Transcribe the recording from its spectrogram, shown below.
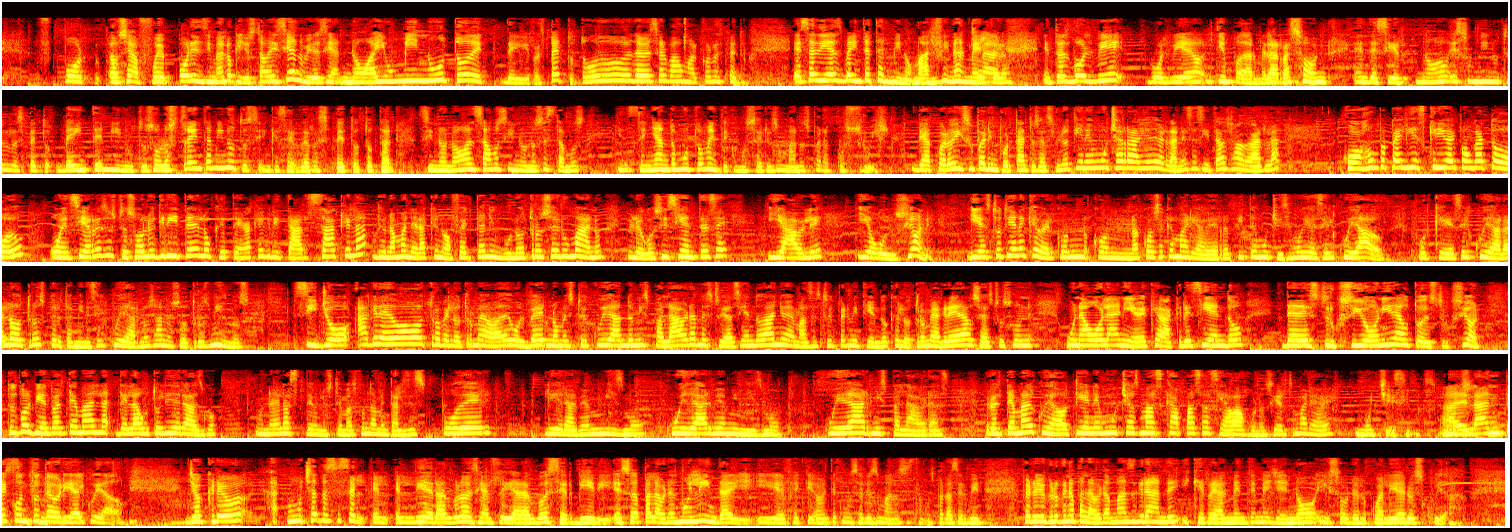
por, o sea, fue por encima de lo que yo estaba diciendo. Yo decía, no hay un minuto de, de irrespeto, todo debe ser bajo marco de respeto. Ese 10-20 terminó mal finalmente. Entonces volví, volví el tiempo a darme la razón en decir, no es un minuto de respeto, 20 minutos o los 30 minutos tienen que ser de respeto total. Si no, no avanzamos y no nos estamos enseñando mutuamente como seres humanos para construir. De acuerdo y súper importante. O sea, si uno tiene mucha rabia, de verdad necesita desahogarla coja un papel y escriba y ponga todo, o enciérrese usted solo y grite lo que tenga que gritar, sáquela de una manera que no afecte a ningún otro ser humano y luego sí siéntese y hable y evolucione. Y esto tiene que ver con, con una cosa que María B repite muchísimo y es el cuidado, porque es el cuidar al otro, pero también es el cuidarnos a nosotros mismos si yo agredo a otro, el otro me va a devolver, no me estoy cuidando mis palabras, me estoy haciendo daño, además estoy permitiendo que el otro me agreda, o sea, esto es un, una bola de nieve que va creciendo de destrucción y de autodestrucción. Entonces, volviendo al tema del autoliderazgo, uno de, las, de los temas fundamentales es poder liderarme a mí mismo, cuidarme a mí mismo, cuidar mis palabras, pero el tema del cuidado tiene muchas más capas hacia abajo, ¿no es cierto, María B? Muchísimas. Adelante con tu teoría del cuidado. Yo creo, muchas veces el, el, liderazgo, lo decía, el liderazgo de servir, y esa palabra es muy linda y, y, efectivamente como seres humanos estamos para servir, pero yo creo que una palabra más grande y que realmente me llenó y sobre lo cual lidero es cuidado.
